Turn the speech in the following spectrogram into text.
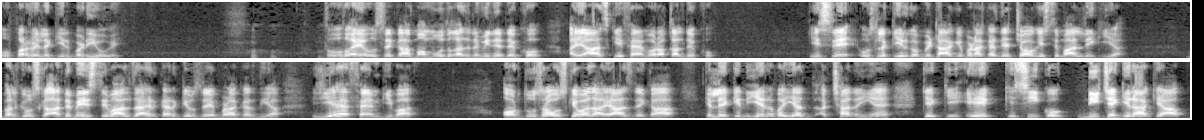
ऊपर वाली लकीर बड़ी हो गई। तो उसने कहा, महमूद गजनवी ने देखो, अयाज की फहम और अकल देखो। इसने उस लकीर को मिटा के बड़ा कर दिया, चौक इस्तेमाल नहीं किया, बल्कि उसका अदम इस्तेमाल ज़ाहिर करके उसने बड़ा कर दिया। यह है फैम की बात। और दूसरा उसके बाद अयाज ने कहा कि लेकिन ये रवैया अच्छा नहीं है कि, कि एक किसी को नीचे गिरा के आप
